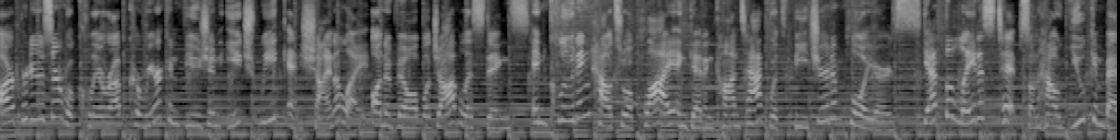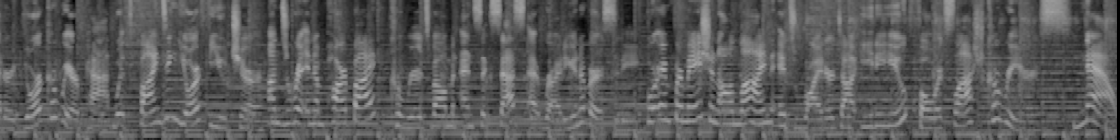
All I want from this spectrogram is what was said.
Our producer will clear up career confusion each week and shine a light on available job listings, including how to apply and get in contact with featured employers. Get the latest tips on how you can better your career path with Finding Your Future. Underwritten in part by Career Development and Success success at Rider University. For information online, it's rider.edu forward slash careers. Now,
